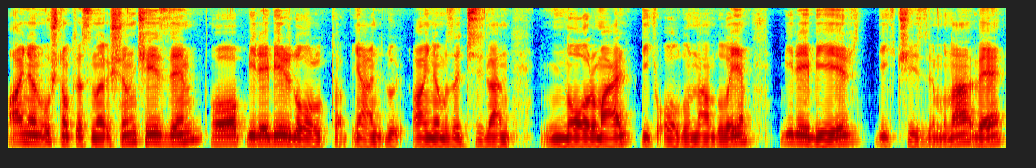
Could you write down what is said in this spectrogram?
Aynanın uç noktasına ışın çizdim. O birebir doğrultuda yani aynamıza çizilen normal dik olduğundan dolayı birebir dik çizdim buna ve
